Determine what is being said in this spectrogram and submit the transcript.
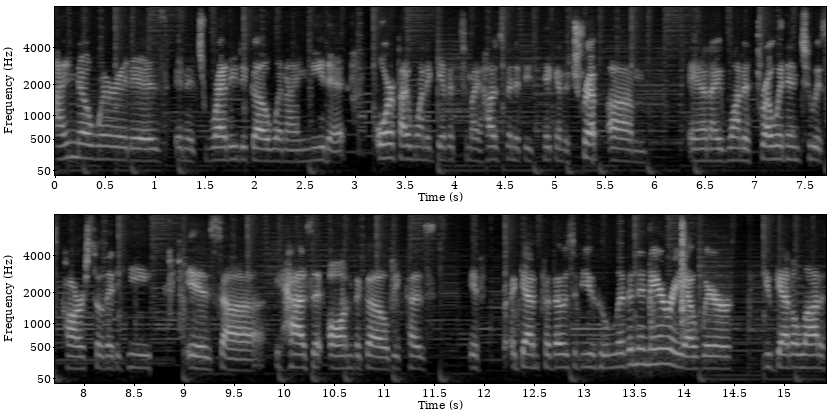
I know where it is and it's ready to go when I need it. Or if I want to give it to my husband if he's taking a trip, um, and I want to throw it into his car so that he is uh, has it on the go because if again for those of you who live in an area where you get a lot of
